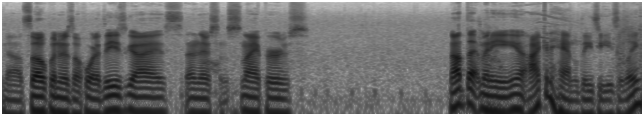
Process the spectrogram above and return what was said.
Now it's open. There's a horde of these guys. and there's some snipers. Not that many. You know, I can handle these easily.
